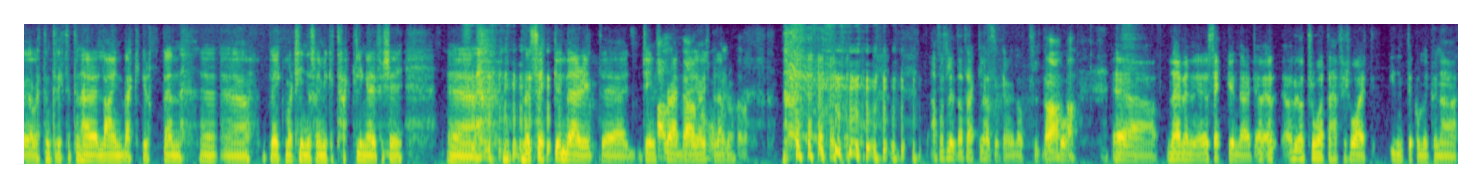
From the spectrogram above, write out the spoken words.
jag vet inte riktigt den här lineback-gruppen. Blake Martinez har ju mycket tacklingar i och för sig. Eh, secondaryt, eh, James Bradbury har ju spelat bra. Han får sluta tackla så kan vi låta sluta på. Eh, nej men eh, secondaryt, jag, jag, jag, tror att det här försvaret inte kommer kunna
